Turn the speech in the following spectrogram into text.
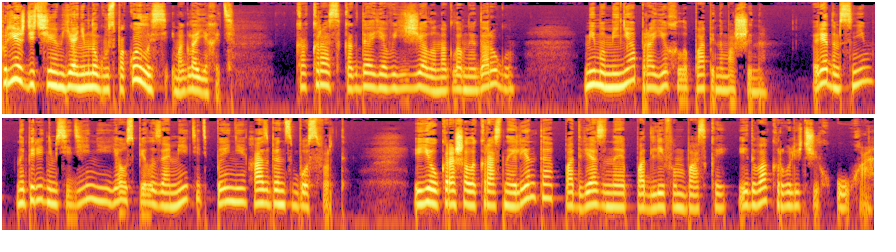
прежде чем я немного успокоилась и могла ехать. Как раз, когда я выезжала на главную дорогу, Мимо меня проехала папина машина. Рядом с ним, на переднем сиденье, я успела заметить Пенни Хасбендс Босфорд. Ее украшала красная лента, подвязанная под лифом баской, и два кроличьих уха.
